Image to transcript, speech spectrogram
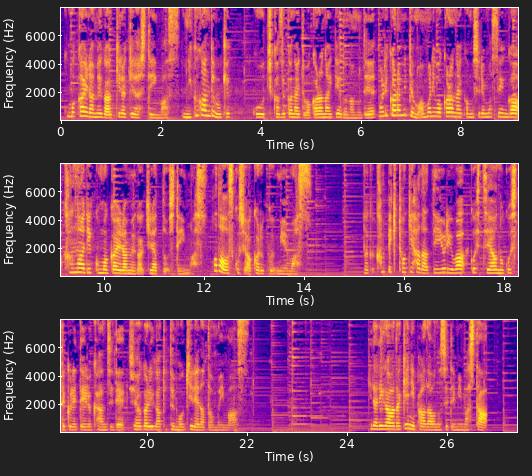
細かいラメがキラキラしています。肉眼でも結構近づかないとわからない程度なので周りから見てもあまりわからないかもしれませんがかなり細かいラメがキラッとしています。肌は少し明るく見えます。なんか完璧陶器肌っていうよりは少しツヤを残してくれている感じで仕上がりがとても綺麗だと思います。左側だけにパウダーをのせてみました。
